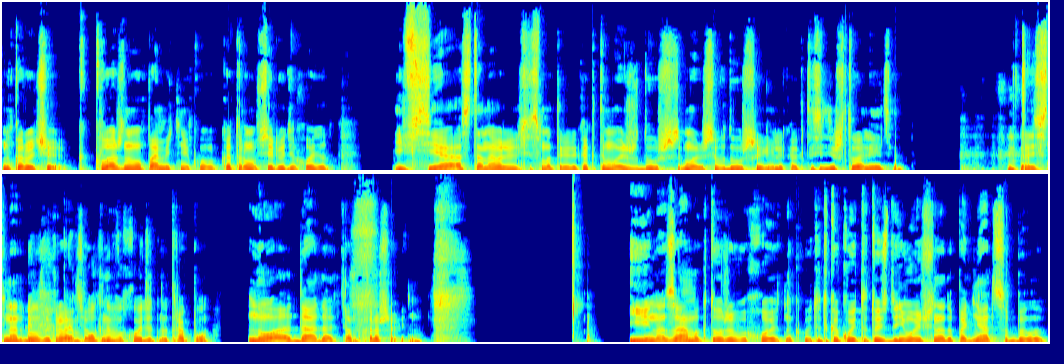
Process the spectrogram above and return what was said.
Ну, короче, к важному памятнику, к которому все люди ходят. И все останавливались и смотрели, как ты моешь душ, моешься в душе или как ты сидишь в туалете. То есть надо было закрывать Прям окна выходят на тропу. ну, а, да, да, там хорошо видно. И на замок тоже выходит на какой-то. Это какой-то, то есть до него еще надо подняться было.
